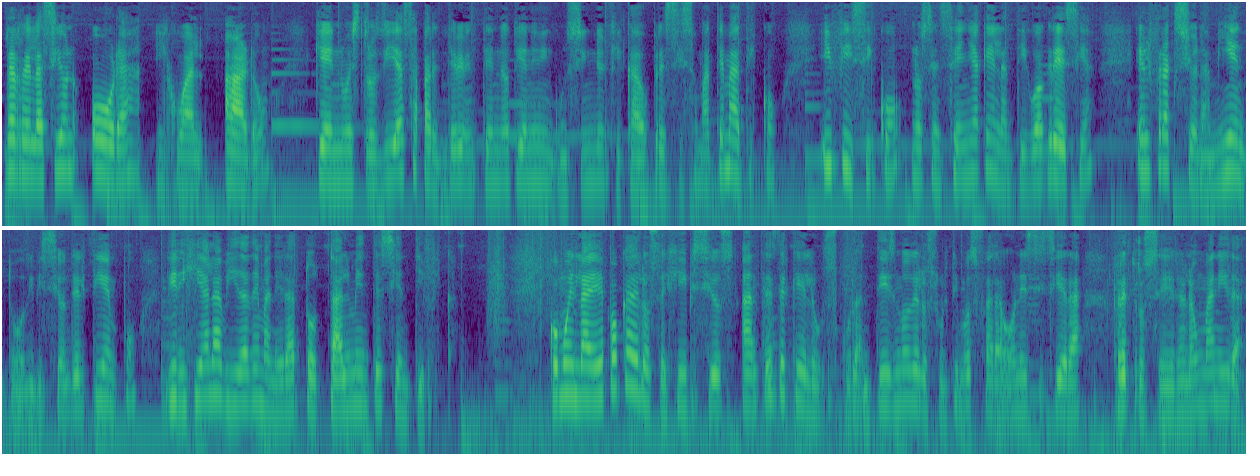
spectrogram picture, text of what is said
La relación hora igual aro, que en nuestros días aparentemente no tiene ningún significado preciso matemático y físico, nos enseña que en la antigua Grecia el fraccionamiento o división del tiempo dirigía la vida de manera totalmente científica. Como en la época de los egipcios, antes de que el oscurantismo de los últimos faraones hiciera retroceder a la humanidad,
